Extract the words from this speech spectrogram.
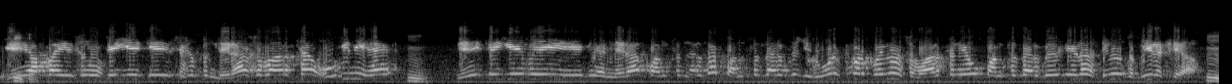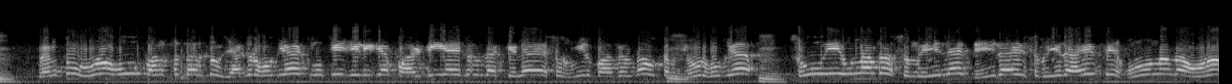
ਜੇ ਆਪਾਂ ਇਸ ਨੂੰ ਕਹੀਏ ਕਿ ਸਿਰਫ ਨਿਰਾ ਸਵਾਰਥ ਹੈ ਉਹ ਵੀ ਨਹੀਂ ਹੈ। ਜੇ ਕਹੀਏ ਵੀ ਨਿਰਾ ਪੰਥ ਦਰਦ ਹੈ ਪੰਥ ਦਰਦ ਜ਼ਰੂਰ ਪਰ ਪਹਿਲਾਂ ਸਵਾਰਥ ਨੇ ਉਹ ਪੰਥ ਦਰਦ ਜਿਹੜਾ ਸੀ ਉਹ ਦੱਬੀ ਰੱਖਿਆ ਹੂੰ ਪਰੰਤੂ ਹੁਣ ਉਹ ਪੰਥ ਦਰਦ ਉਜਾਗਰ ਹੋ ਗਿਆ ਕਿਉਂਕਿ ਜਿਹੜੀ ਕਿ ਪਾਰਟੀ ਹੈ ਇਹਨਾਂ ਦਾ ਕਿਲਾ ਹੈ ਸੁਖਬੀਰ ਬਾਦਲ ਦਾ ਉਹ ਕਮਜ਼ੋਰ ਹੋ ਗਿਆ। ਸੋ ਇਹ ਉਹਨਾਂ ਦਾ ਸੁਮੇਲ ਹੈ ਦੇਰ ਆਏ ਸਵੇਰ ਆਏ ਤੇ ਹੁਣ ਉਹਨਾਂ ਦਾ ਆਉਣਾ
